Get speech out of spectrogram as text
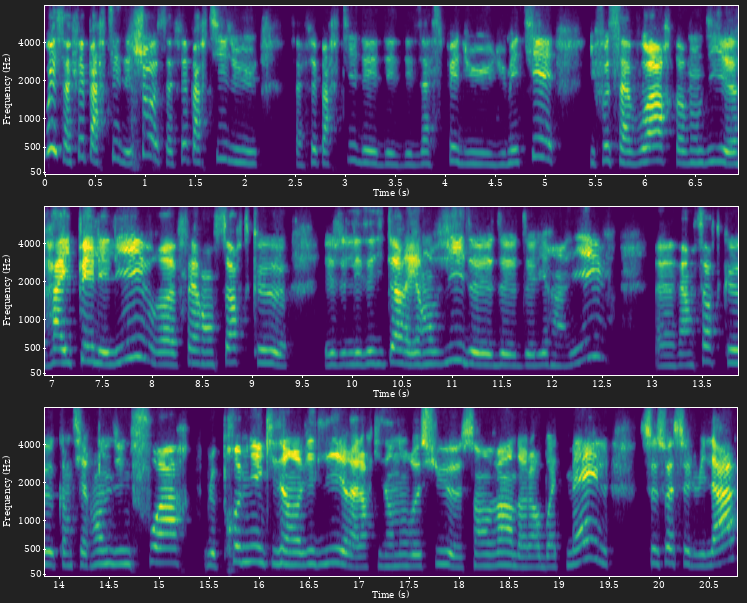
Oui, ça fait partie des choses, ça fait partie, des, aspects du, métier. Il faut savoir, comme on dit, euh, hyper les livres, faire en sorte que les, éditeurs aient envie de, de, lire un livre, euh, faire en sorte que quand ils rentrent d'une foire, le premier qu'ils aient envie de lire, alors qu'ils en ont reçu 120 euh, dans leur boîte mail, ce soit celui-là.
